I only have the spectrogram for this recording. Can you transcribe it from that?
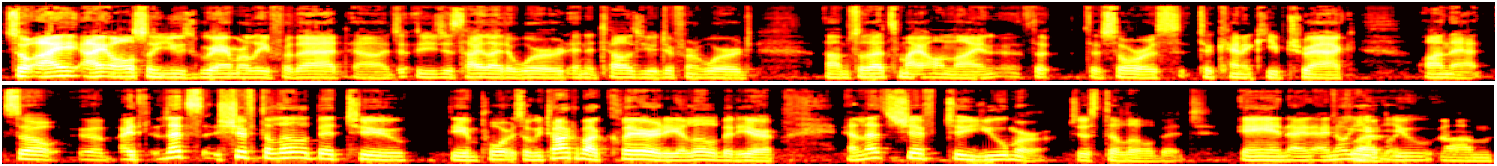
So I, I also use Grammarly for that. Uh, you just highlight a word and it tells you a different word. Um, so that's my online th- thesaurus to kind of keep track on that. So uh, I, let's shift a little bit to the important. So we talked about clarity a little bit here, and let's shift to humor just a little bit. And I, I know you Gladly. you um,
